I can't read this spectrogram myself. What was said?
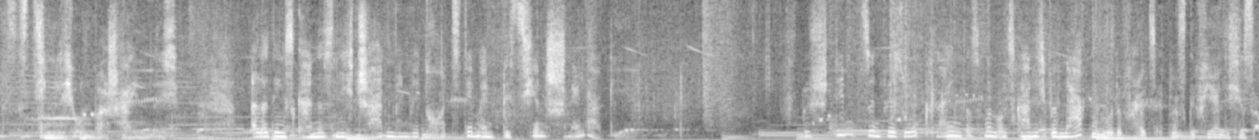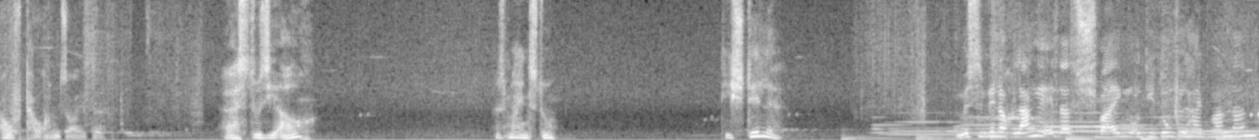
Das ist ziemlich unwahrscheinlich. Allerdings kann es nicht schaden, wenn wir trotzdem ein bisschen schneller gehen. Bestimmt sind wir so klein, dass man uns gar nicht bemerken würde, falls etwas Gefährliches auftauchen sollte. Hörst du sie auch? Was meinst du? Die Stille. Müssen wir noch lange in das Schweigen und die Dunkelheit wandern?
